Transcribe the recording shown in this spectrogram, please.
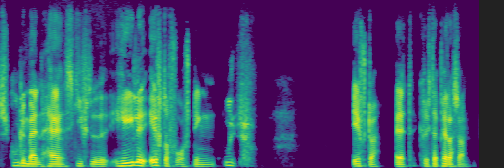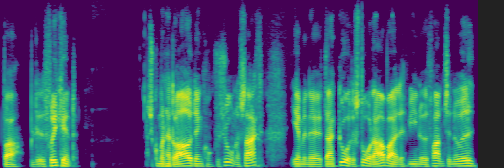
skulle man have skiftet hele efterforskningen ud, efter at Christa Pettersson var blevet frikendt, skulle man have draget den konklusion og sagt, jamen øh, der er gjort et stort arbejde, vi er nået frem til noget,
